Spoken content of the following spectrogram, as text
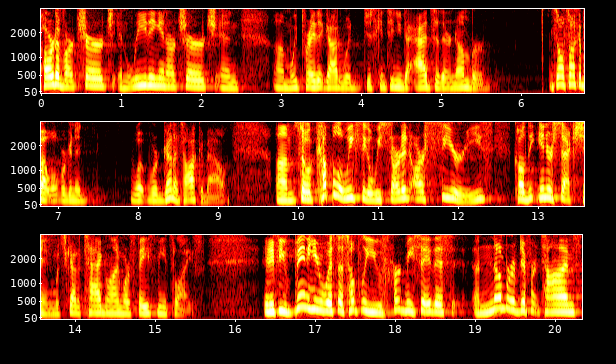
part of our church and leading in our church. And um, we pray that God would just continue to add to their number. And so I'll talk about what we're going to what we're going to talk about. Um, so, a couple of weeks ago, we started our series called The Intersection, which got a tagline where faith meets life. And if you've been here with us, hopefully you've heard me say this a number of different times,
